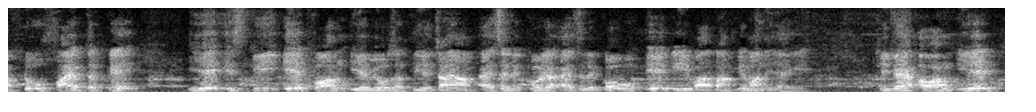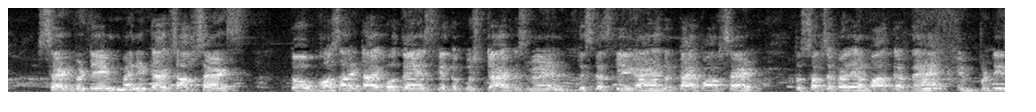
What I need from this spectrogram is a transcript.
अप टू फाइव तक के ये इसकी एक फॉर्म ये भी हो सकती है चाहे आप ऐसे लिखो या ऐसे लिखो वो एक ही बात आपकी मानी जाएगी ठीक है और हम ये सेट बेटे मेनी टाइप्स ऑफ सेट्स तो बहुत सारे टाइप होते हैं इसके तो कुछ टाइप इसमें डिस्कस किए गए हैं तो टाइप ऑफ सेट तो सबसे पहले हम बात करते हैं इम्पटी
